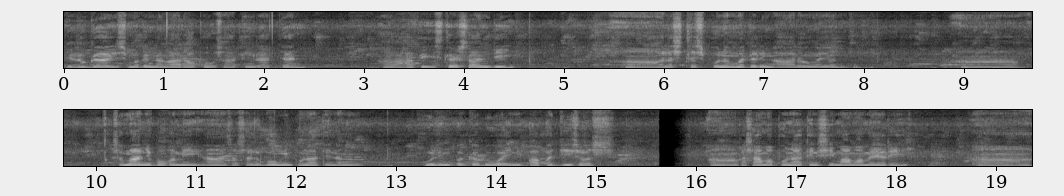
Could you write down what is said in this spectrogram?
Hello guys, magandang araw po sa ating lahat dyan. Ah, happy Easter Sunday. Ah, alas 3 po ng madaling araw ngayon. Ah, samahan niyo po kami, ah, sasalubungin po natin ang huling pagkabuhay ni Papa Jesus. Ah, kasama po natin si Mama Mary. Ah,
